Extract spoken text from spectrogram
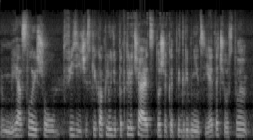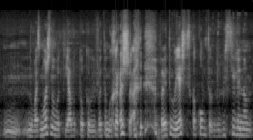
я слышу физически, как люди подключаются тоже к этой грибнице, я это чувствую. Ну, возможно, вот я вот только в этом и хороша. Поэтому я сейчас в каком-то усиленном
